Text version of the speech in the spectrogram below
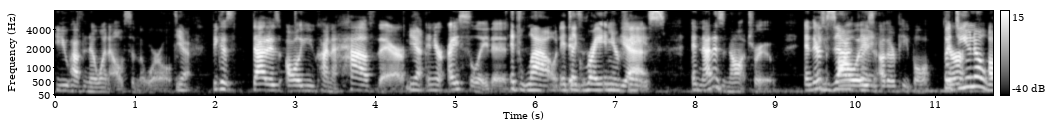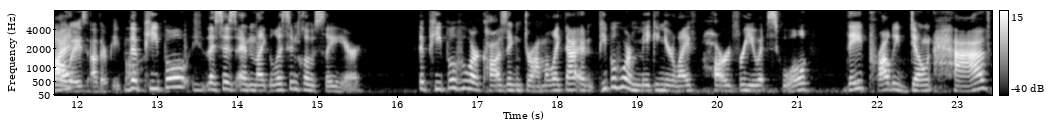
you have no one else in the world. Yeah. Because that is all you kind of have there. Yeah. And you're isolated. It's loud. It's, It's- like right in your face. And that is not true. And there's Exactly. always other people. But There do you know what? Always other people. The people, this is, and like listen closely here. The people who are causing drama like that and people who are making your life hard for you at school, they probably don't have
